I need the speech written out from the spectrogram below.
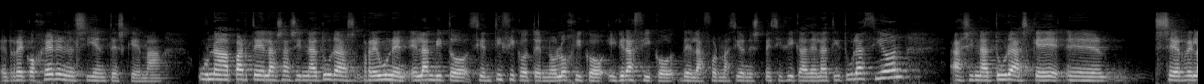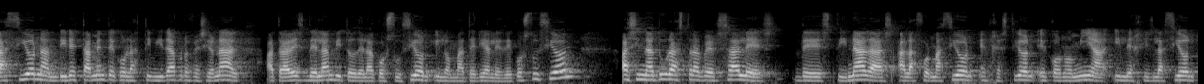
recoger en el siguiente esquema. Una parte de las asignaturas reúnen el ámbito científico, tecnológico y gráfico de la formación específica de la titulación, asignaturas que eh, se relacionan directamente con la actividad profesional a través del ámbito de la construcción y los materiales de construcción, asignaturas transversales destinadas a la formación en gestión, economía y legislación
